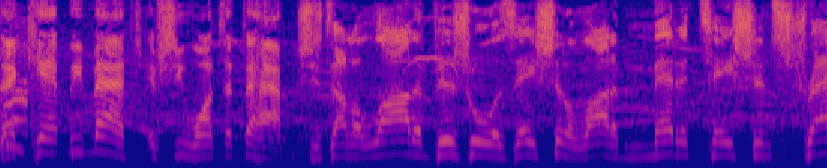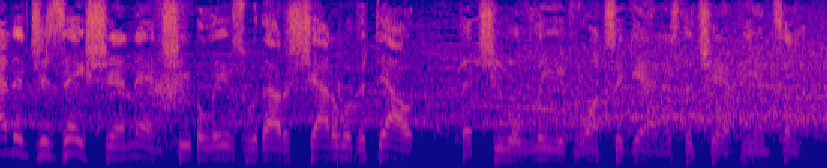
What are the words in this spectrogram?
that can't be matched if she wants it to happen. She's done a lot of visualization, a lot of meditation, strategization, and she believes without a shadow of a doubt that she will leave once again as the champion tonight.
